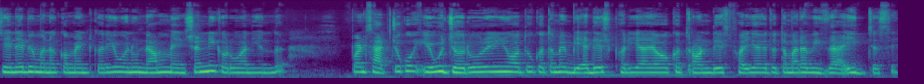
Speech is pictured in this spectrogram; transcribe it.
જેને બી મને કમેન્ટ કરી એનું નામ મેન્શન નહીં કરું આની અંદર, પણ સાચું કહું, એવું જરૂરી નહીં હોતું કે તમે બે દેશ ફરી આવ્યા કે ત્રણ દેશ ફરી આવ્યા તો તમારા વિઝા આવી જ જશે.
